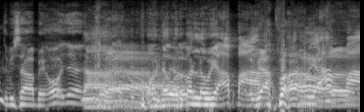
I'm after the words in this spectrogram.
teu bisa BO nya. Nah, Wanda Urban lebih apa? Lebih apal. Lebih apa?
